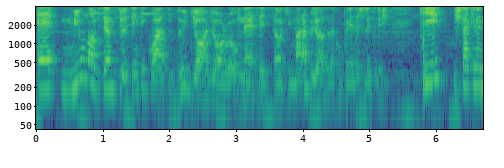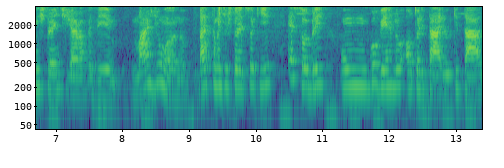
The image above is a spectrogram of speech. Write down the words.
é 1984, do George Orwell, nessa edição aqui maravilhosa da Companhia das Letras, que está aqui na minha estante, já vai fazer mais de um ano. Basicamente a história disso aqui é sobre um governo autoritário que está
